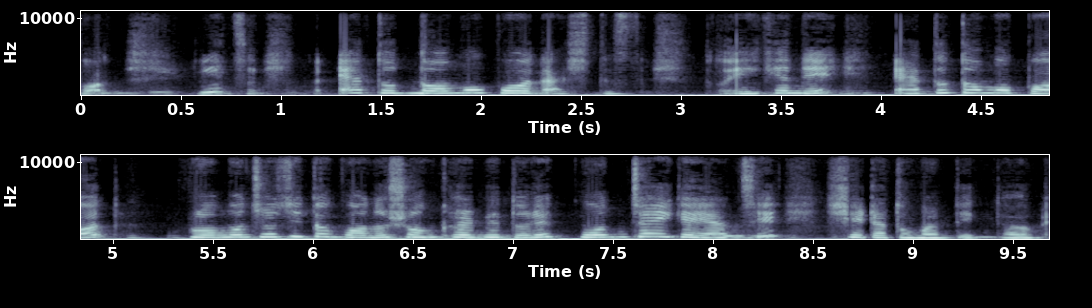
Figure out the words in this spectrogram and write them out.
পদ, ঠিক আছে? এত তম পদ আসতেছে। এখানে এততম পদ ক্রমযোজিত গণসংখ্যার ভেতরে কোন জায়গায় আছে সেটা তোমার দেখতে হবে।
